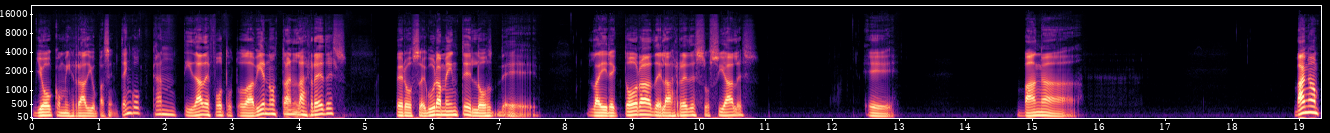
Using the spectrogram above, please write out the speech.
yo con mis radio Tengo cantidad de fotos. Todavía no están en las redes pero seguramente los de la directora de las redes sociales eh, van a van a,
